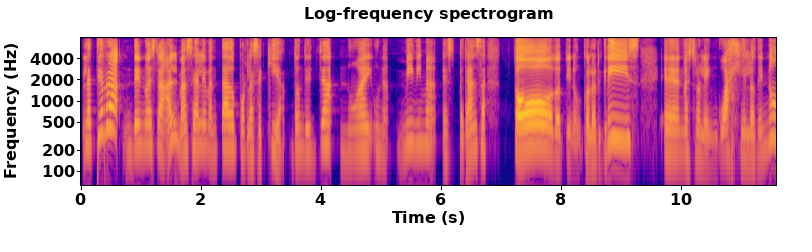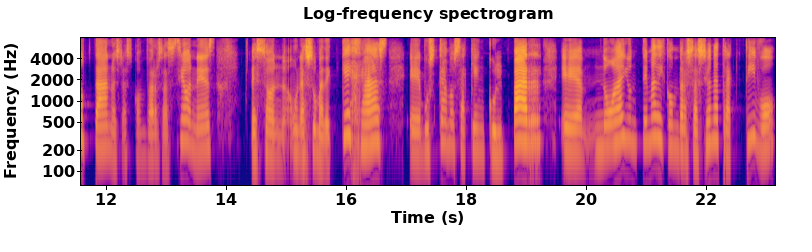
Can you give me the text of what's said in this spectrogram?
la tierra de nuestra alma se ha levantado por la sequía, donde ya no hay una mínima esperanza todo tiene un color gris, eh, nuestro lenguaje lo denota, nuestras conversaciones eh, son una suma de quejas, eh, buscamos a quién culpar, no hay un tema de conversación atractivo,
